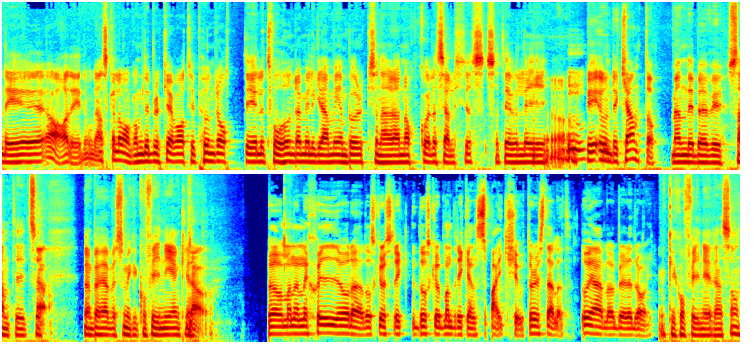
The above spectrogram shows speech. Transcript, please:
Det är, ja, det är nog ganska lagom. Det brukar vara typ 180 eller 200 milligram i en burk sån här Nocco eller Celsius. Så det är väl i, Ja. Mm. i underkant då. Men det behöver ju samtidigt så. Ja. Man behöver så mycket koffein egentligen. Ja. Behöver man energi och det, då ska, du strick, då ska man dricka en spike shooter istället. Då jävlar blir det drag. Hur mycket koffein är det en sån?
